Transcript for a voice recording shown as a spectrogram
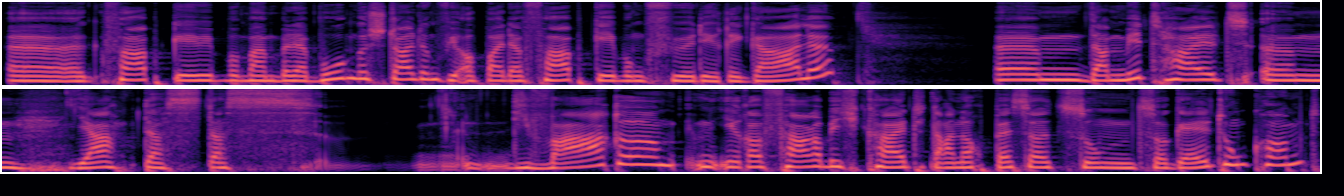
äh, Farbgebung, bei der Bodengestaltung wie auch bei der Farbgebung für die Regale. Ähm, damit halt ähm, ja das, das die Ware in ihrer Farbigkeit da noch besser zum, zur Geltung kommt.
